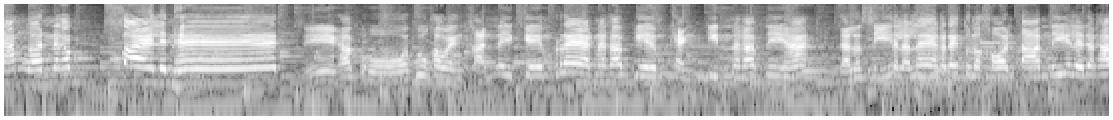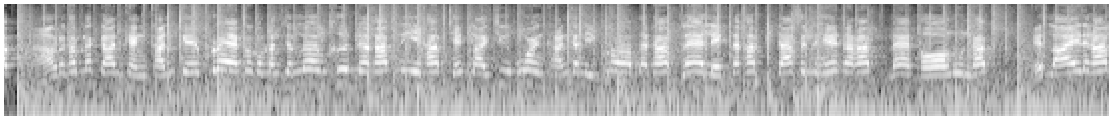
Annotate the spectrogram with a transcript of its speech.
น้ำเงินนะครับไซเลนเฮด นี่ครับโอ้โหผู้เข้าแข่งขันในเกมแรกนะครับ เกมแข่งกินนะครับนี่ฮะแต่ละสีแต่ละแรกก็ได้ตัวละครตามนี้เลยนะครับเอานะครับและการแข่งขันเกมแรกก็กำลังจะเริ่มขึ้นนะครับนี่ครับเช็ครายชื่อผู้แข่งขันกันอีกรอบนะครับแร่เหล็กนะครับพี่ดาร์คเซนเฮดนะครับแร่ทองนู่นครับเฮดไลท์นะครับ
